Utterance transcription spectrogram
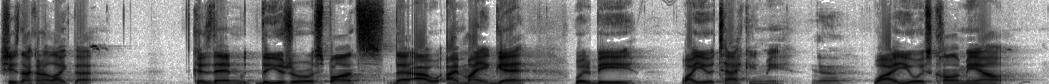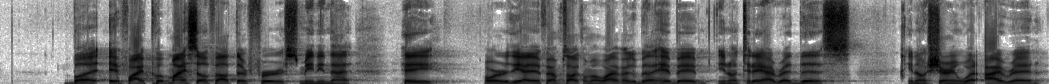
she's not to like that. Because then the usual response that I, I might get would be, Why are you attacking me? Yeah. Why are you always calling me out? But if I put myself out there first, meaning that, hey, or yeah, if I'm talking to my wife, I could be like, hey, babe, you know, today I read this, you know, sharing what I read,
